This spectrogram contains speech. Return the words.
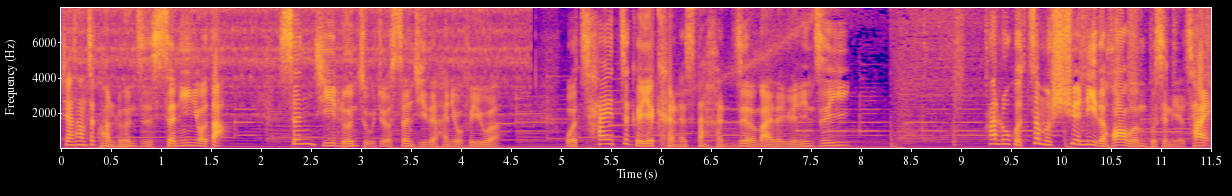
加上这款轮子声音又大，升级轮组就升级的很有 feel 啊。我猜这个也可能是它很热卖的原因之一。它如果这么绚丽的花纹不是你的菜，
